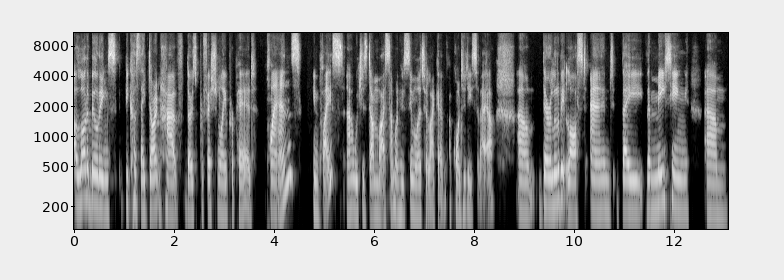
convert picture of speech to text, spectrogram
a lot of buildings, because they don't have those professionally prepared plans, in place, uh, which is done by someone who's similar to like a, a quantity surveyor. Um, they're a little bit lost, and they the meeting, um,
